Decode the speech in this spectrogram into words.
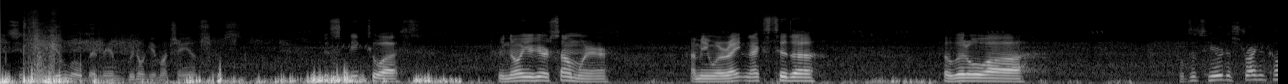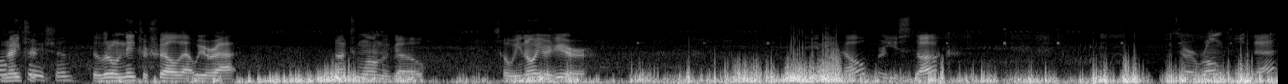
It seems to a little bit, man, we don't get much answers. Just speak to us. We know you're here somewhere. I mean, we're right next to the the little uh, We're just here to strike a Nature- conversation. the little nature trail that we were at not too long ago. So we know you're here. Do you need help? Are you stuck? Was there a wrongful death?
